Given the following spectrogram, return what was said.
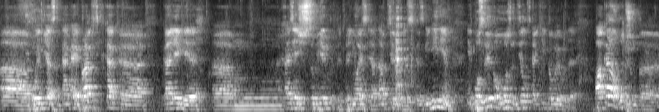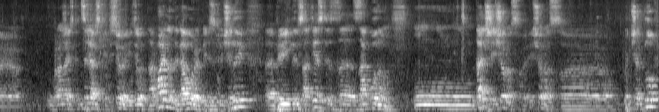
э, будет ясно, какая практика, как э, коллеги Эм, хозяйственные субъекты, предприниматели адаптировались к изменениям, и после этого можно делать какие-то выводы. Пока, в общем-то, э, выражаясь канцелярски, все идет нормально, договоры перезаключены, э, приведены в соответствии с законом. Дальше еще раз, еще раз э, подчеркну,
